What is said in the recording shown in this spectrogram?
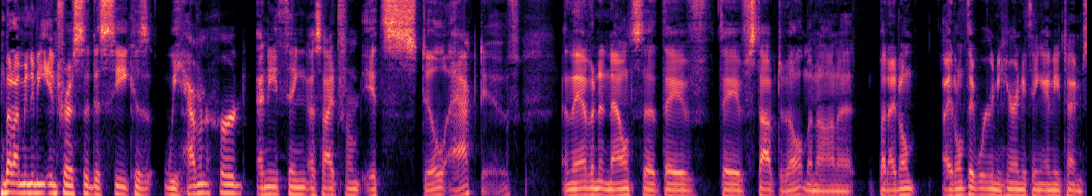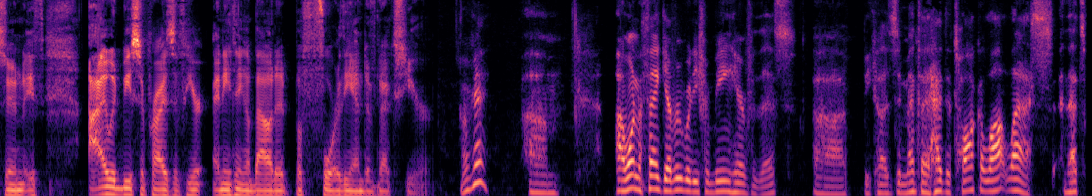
but I'm going to be interested to see because we haven't heard anything aside from it's still active, and they haven't announced that they've they've stopped development on it. But I don't I don't think we're going to hear anything anytime soon. If I would be surprised if we hear anything about it before the end of next year. Okay. Um, I want to thank everybody for being here for this uh, because it meant I had to talk a lot less, and that's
